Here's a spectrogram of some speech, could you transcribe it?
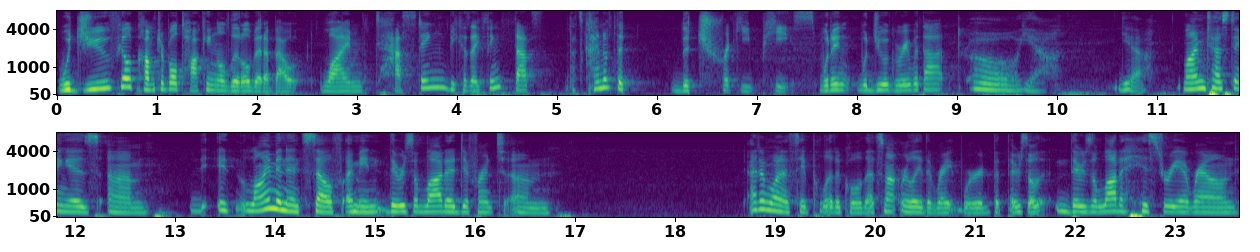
would you feel comfortable talking a little bit about Lyme testing? Because I think that's that's kind of the the tricky piece. Wouldn't would you agree with that? Oh yeah, yeah. Lyme testing is um, it, Lyme in itself. I mean, there's a lot of different. Um, I don't want to say political. That's not really the right word, but there's a there's a lot of history around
